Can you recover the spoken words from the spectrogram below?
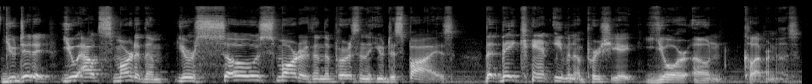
You did it. You outsmarted them. You're so smarter than the person that you despise that they can't even appreciate your own cleverness.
